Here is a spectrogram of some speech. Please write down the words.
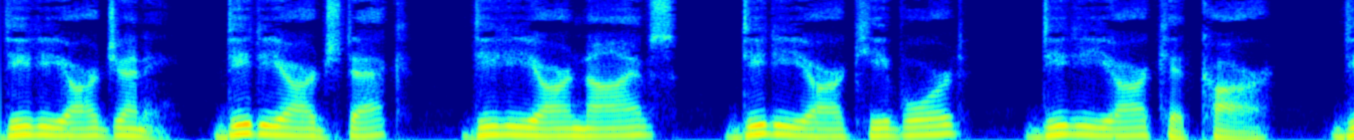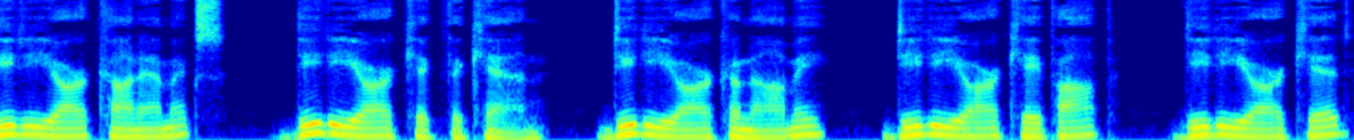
DDR Jenny, DDR JEDEC, DDR Knives, DDR Keyboard, DDR Kit Car, DDR Konamix, DDR Kick the Can, DDR Konami, DDR K-pop, DDR Kid,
